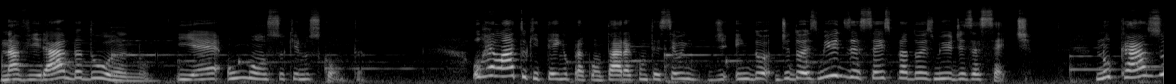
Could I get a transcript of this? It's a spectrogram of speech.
Na virada do ano, e é um moço que nos conta. O relato que tenho para contar aconteceu de, de 2016 para 2017. No caso,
